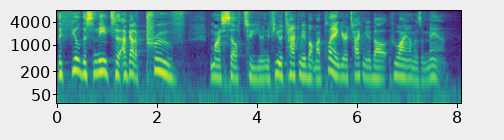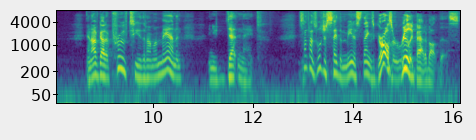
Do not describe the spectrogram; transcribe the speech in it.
they feel this need to, I've got to prove myself to you. And if you attack me about my playing, you're attacking me about who I am as a man. And I've got to prove to you that I'm a man. And, and you detonate sometimes we'll just say the meanest things. Girls are really bad about this.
